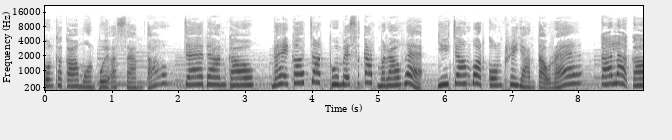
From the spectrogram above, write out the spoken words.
កូនខកោមនពុយអសាមតោចាដានកោ ណៃក៏ចាត់ភូមិស្កាត់មករោរ៉ាញីចំបតកូនគ្រាយានតោរ៉ាកាលាកោ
